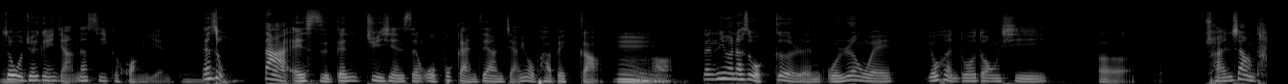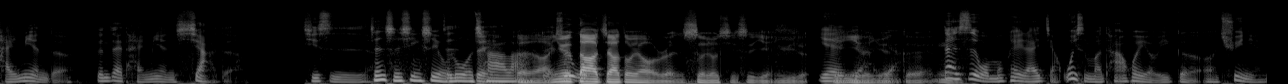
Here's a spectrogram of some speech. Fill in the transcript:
所以我就会跟你讲，那是一个谎言。嗯但是大 S 跟巨先生，我不敢这样讲，因为我怕被告。嗯哦，但因为那是我个人，我认为有很多东西，呃，传上台面的跟在台面下的，其实真实性是有落差啦。对啊，因为大家都要有人设，尤其是演艺人、Yeah, 演艺人员 yeah，对。但嗯是我们可以来讲，为什么他会有一个呃，去年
